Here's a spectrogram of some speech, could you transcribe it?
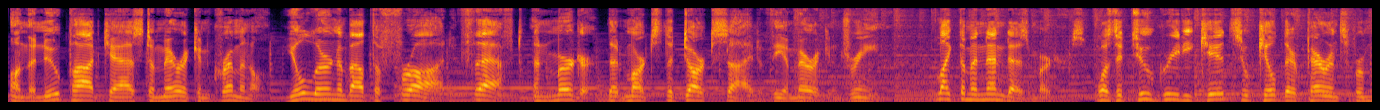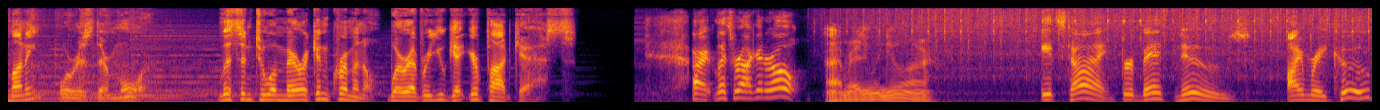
On the new podcast, American Criminal, you'll learn about the fraud, theft, and murder that marks the dark side of the American dream. Like the Menendez murders. Was it two greedy kids who killed their parents for money, or is there more? Listen to American Criminal wherever you get your podcasts. All right, let's rock and roll. I'm ready when you are. It's time for Bent News. I'm Ray Coob.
